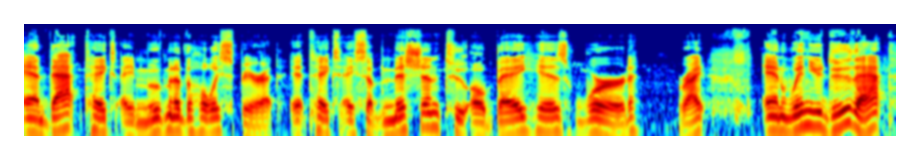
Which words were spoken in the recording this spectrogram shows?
And that takes a movement of the Holy Spirit. It takes a submission to obey His word, right? And when you do that,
